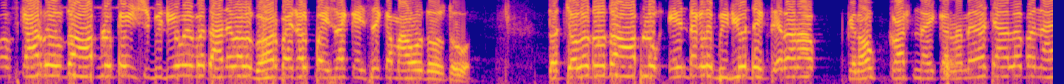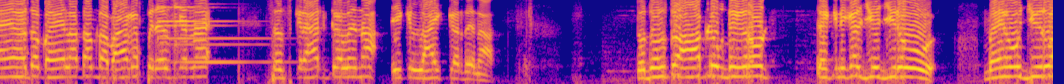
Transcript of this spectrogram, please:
नमस्कार दोस्तों, आप लोग के इस वीडियो में बताने वाला घर बैठल पैसा कैसे कमाओ दोस्तों। तो चलो दोस्तों, आप लोग एंड तक वीडियो देखते रहना केनाऊ कट नहीं करना। मेरा चैनल बनाया है तो बेल आइकन दबा के प्रेस करना, सब्सक्राइब कर लेना, एक लाइक कर देना। तो दोस्तों, आप लोग देख रहे हो, टेक्निकल जी ज़ीरो। मैं हूँ ज़ीरो,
